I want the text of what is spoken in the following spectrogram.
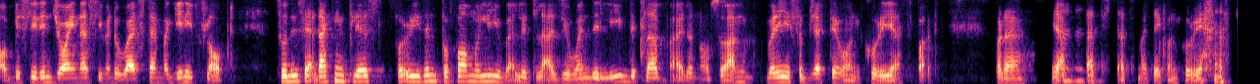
obviously didn't join us even to West Ham. Again, he flopped. So these attacking players, for a reason, perform only well at Lazio. When they leave the club, I don't know. So I'm very subjective on Correa's part. But uh, yeah, mm-hmm. that's that's my take on Correa.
